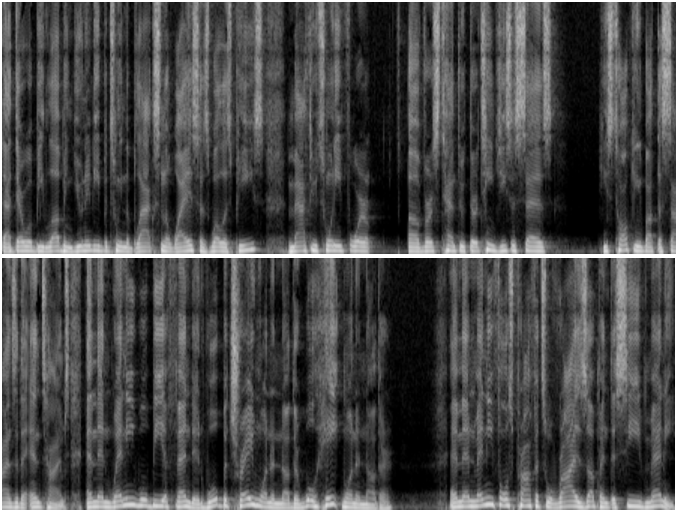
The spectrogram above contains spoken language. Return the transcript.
that there will be love and unity between the blacks and the whites as well as peace? Matthew 24, uh, verse 10 through 13, Jesus says, He's talking about the signs of the end times. And then when he will be offended, will betray one another, will hate one another. And then many false prophets will rise up and deceive many.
